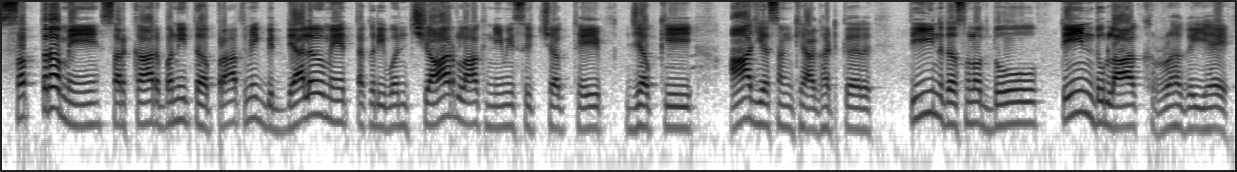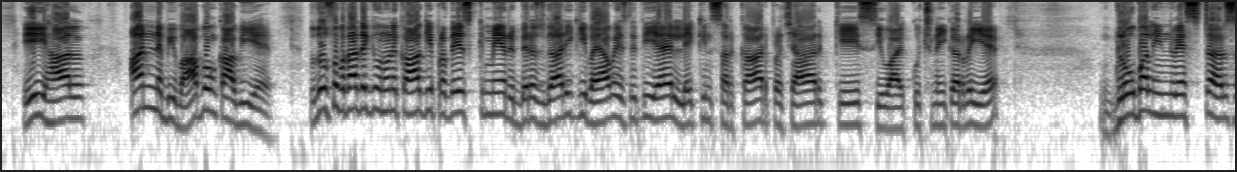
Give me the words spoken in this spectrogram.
2017 में सरकार बनी तब प्राथमिक विद्यालयों में तकरीबन चार लाख नियमित शिक्षक थे, जबकि आज यह संख्या घटकर तीन दशमलव दो तीन दो लाख रह गई है। यही हाल अन्य विभागों का भी है। तो दोस्तों, बता दें कि उन्होंने कहा कि प्रदेश में बेरोजगारी की भयावह स्थिति है, लेकिन सरकार प्रचार के सिवाय कुछ नहीं कर रही है। ग्लोबल इन्वेस्टर्स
